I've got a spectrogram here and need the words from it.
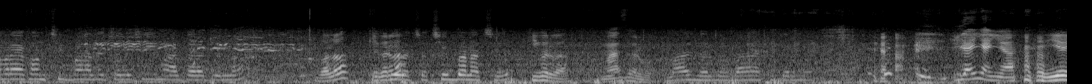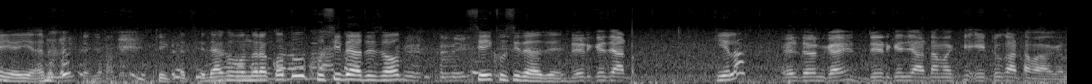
আমরা এখন ছিপ বানাতে চলেছি মাছ ধরার জন্য। বলো কি করবা? ছিপ বানাচ্ছি। কি করবা? মাছ ধরবো। মাছ ধরবো বানা কি করব? ইয়া ইয়া ইয়া। ইয়ে ইয়ে ইয়ে। ঠিক আছে দেখো বন্ধুরা কত খুশিতে আছে সব। সেই খুশিতে আছে। দেড় কেজি আটা। কি এলা এই ধরুন গাই দেড় কেজি আটা মাখি এইটুকু আটা পাওয়া গেল।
